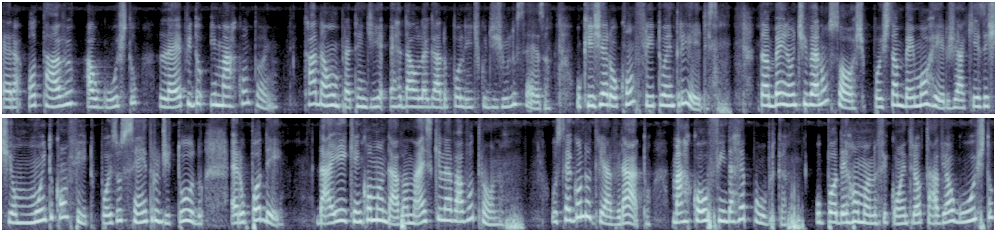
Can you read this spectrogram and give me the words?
eram Otávio, Augusto, Lépido e Marco Antônio. Cada um pretendia herdar o legado político de Júlio César, o que gerou conflito entre eles. Também não tiveram sorte, pois também morreram, já que existia muito conflito, pois o centro de tudo era o poder. Daí quem comandava mais que levava o trono. O segundo triavirato marcou o fim da República. O poder romano ficou entre Otávio e Augusto,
